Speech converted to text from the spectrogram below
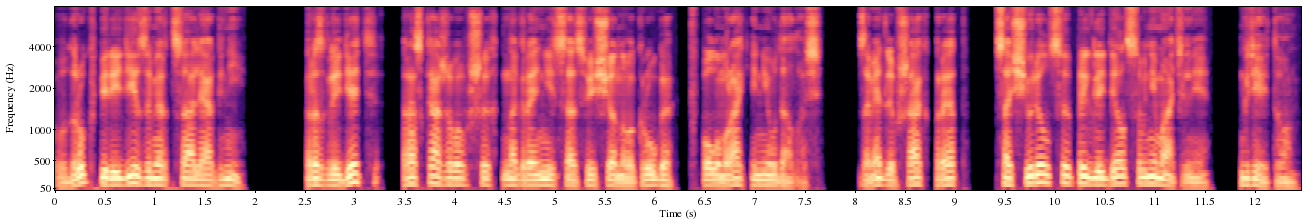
Вдруг впереди замерцали огни. Разглядеть раскаживавших на границе освещенного круга, в полумраке не удалось. Замедлив шаг, Фред сощурился, пригляделся внимательнее. Где это он?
